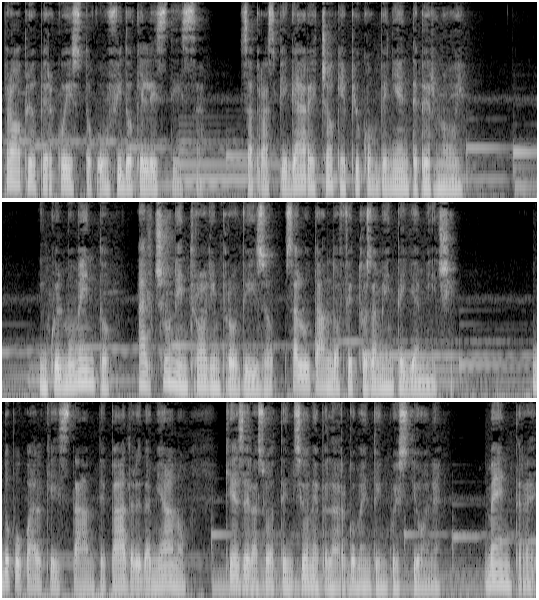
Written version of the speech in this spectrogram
Proprio per questo confido che lei stessa saprà spiegare ciò che è più conveniente per noi. In quel momento Alcione entrò all'improvviso, salutando affettuosamente gli amici. Dopo qualche istante padre Damiano chiese la sua attenzione per l'argomento in questione, mentre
